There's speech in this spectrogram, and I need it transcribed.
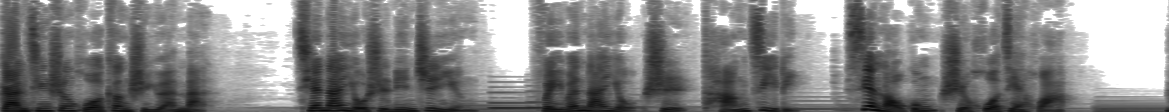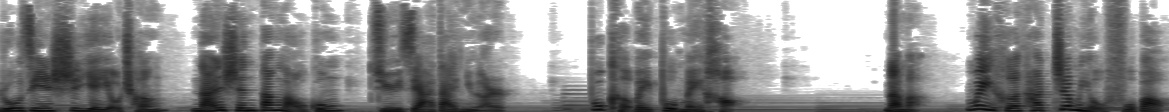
感情生活更是圆满。前男友是林志颖，绯闻男友是唐季礼，现老公是霍建华。如今事业有成，男神当老公，居家带女儿，不可谓不美好。那么？为何他这么有福报，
